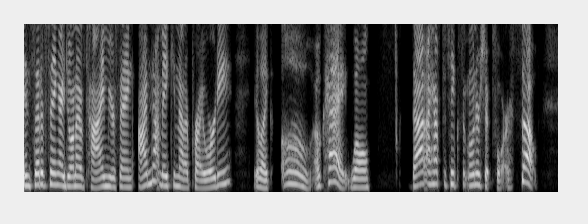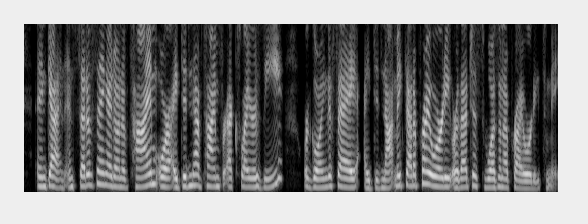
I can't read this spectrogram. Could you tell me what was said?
instead of saying I don't have time, you're saying I'm not making that a priority. You're like, "Oh, okay. Well, that I have to take some ownership for." So, and again, instead of saying I don't have time or I didn't have time for X, Y, or Z, we're going to say I did not make that a priority or that just wasn't a priority to me.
